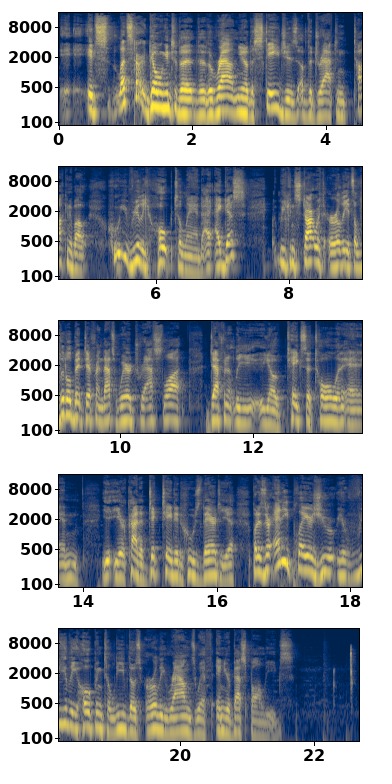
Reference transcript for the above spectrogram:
it's let's start going into the, the the round you know the stages of the draft and talking about who you really hope to land. I, I guess we can start with early. It's a little bit different. That's where draft slot definitely you know takes a toll and, and, you're kind of dictated who's there to you. But is there any players you, you're really hoping to leave those early rounds with in your best ball leagues?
